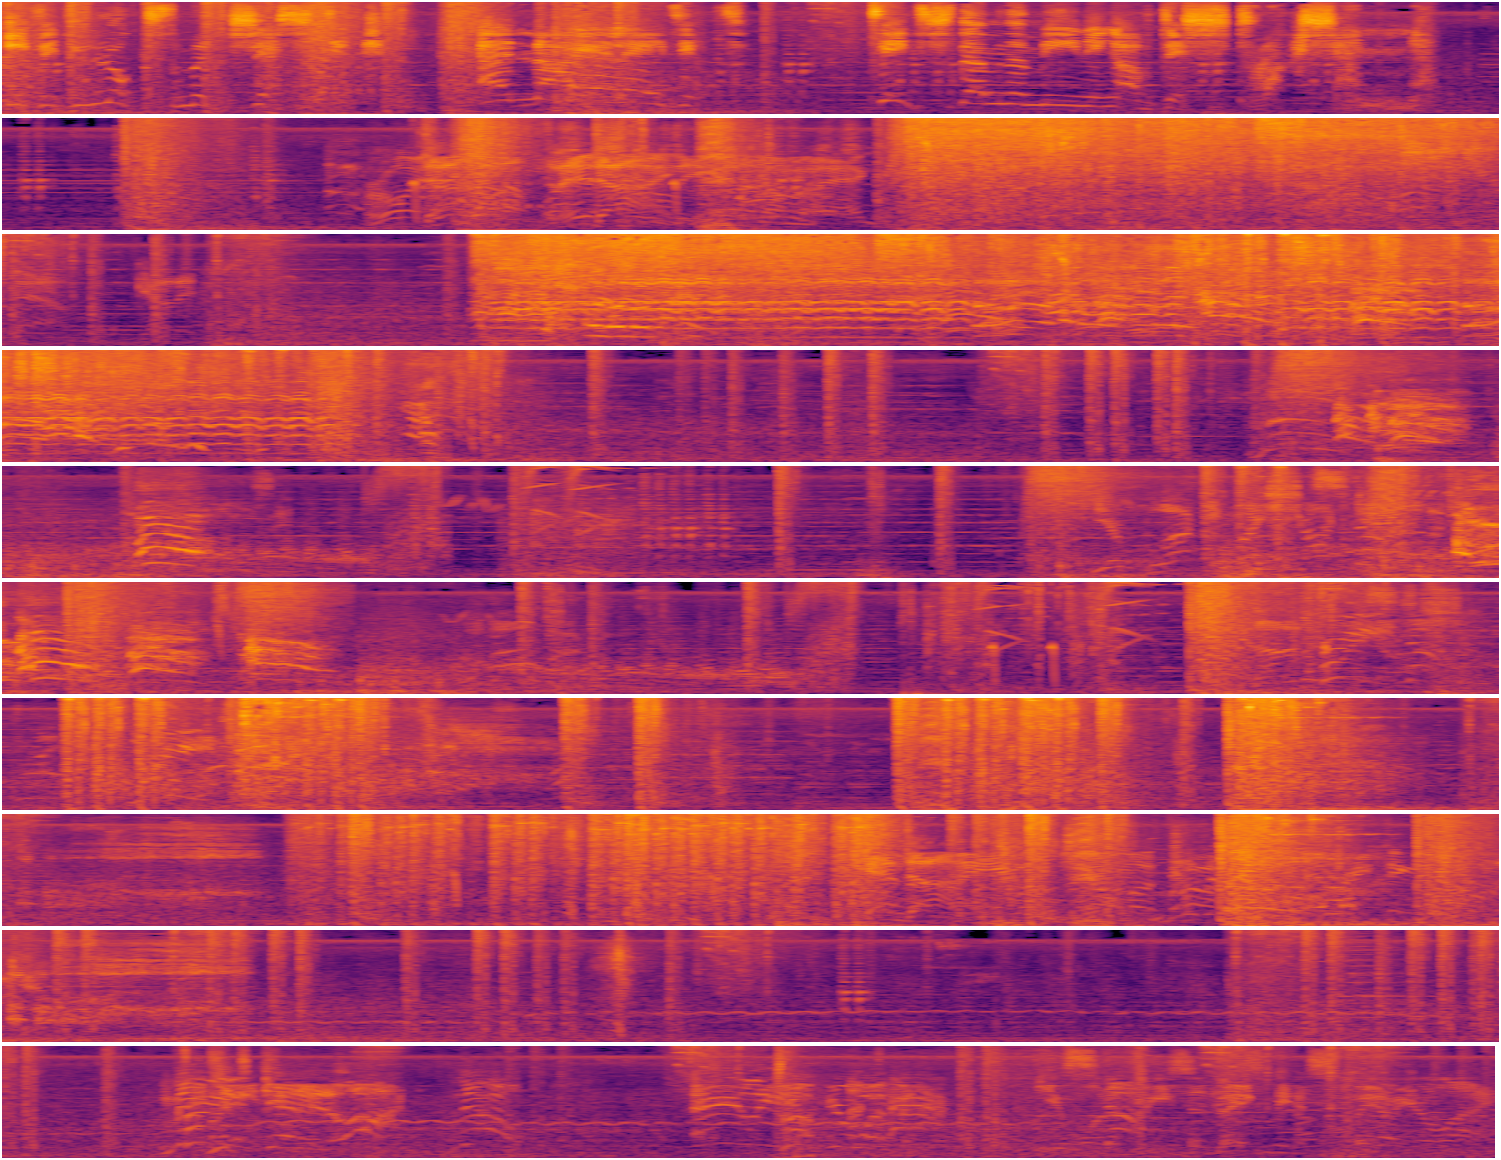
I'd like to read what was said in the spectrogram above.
If it looks majestic, annihilate it! Teach them the meaning of destruction. Die! Die! Make me to spare your life.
